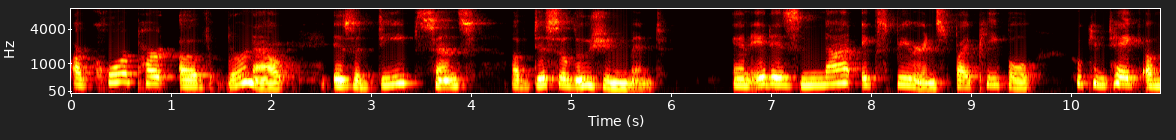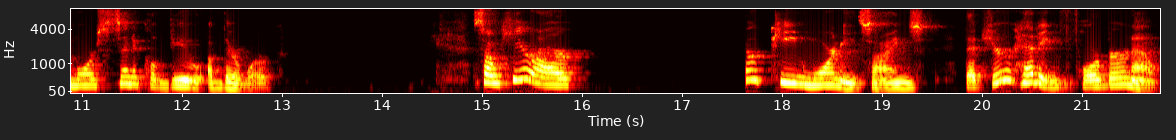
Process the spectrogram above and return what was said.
our core part of burnout is a deep sense of disillusionment, and it is not experienced by people who can take a more cynical view of their work. So, here are 13 warning signs that you're heading for burnout.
